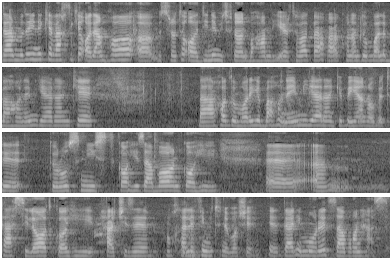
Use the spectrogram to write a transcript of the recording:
در مورد اینه که وقتی که آدم ها به صورت عادی نمی‌تونن با هم دیگه ارتباط برقرار کنن دنبال بهانه میگردن که به هر حال دنبال یه بهانه میگردن که بگن رابطه درست نیست. گاهی زبان گاهی تحصیلات گاهی هر چیز مختلفی می‌تونه باشه. در این مورد زبان هست.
